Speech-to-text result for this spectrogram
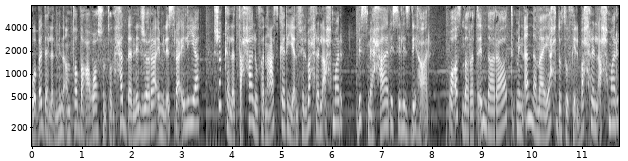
وبدلا من أن تضع واشنطن حدا للجرائم الإسرائيلية شكلت تحالفا عسكريا في البحر الأحمر باسم حارس الازدهار. وأصدرت انذارات من أن ما يحدث في البحر الأحمر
